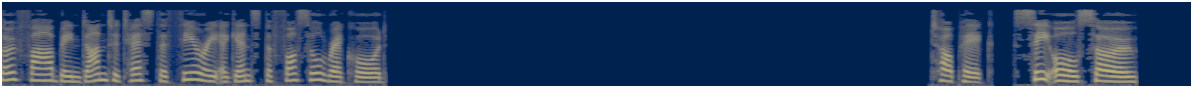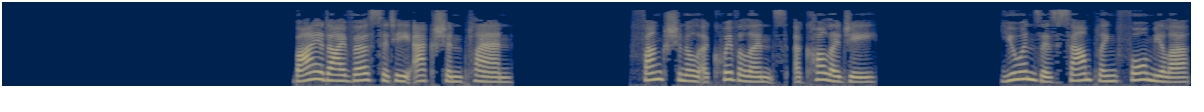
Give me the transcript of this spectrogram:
so far been done to test the theory against the fossil record. Topic. See also Biodiversity Action Plan Functional equivalence ecology Ewens's sampling formula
